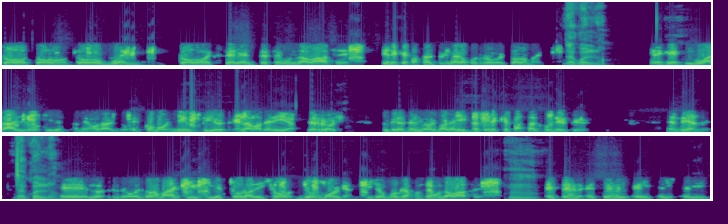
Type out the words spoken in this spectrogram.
Todo, todo, todo buen, todo excelente segunda base tiene que pasar primero por Roberto Alomar. De acuerdo. Tiene que igualarlo y mejorarlo. Es como Neil Peart en la batería de Rush. Tú quieres ser el mejor baterista, tienes que pasar por Neil Peart. ¿Entiendes? De acuerdo. Eh, Roberto Lamar, y, esto lo ha dicho Joe Morgan, y Joe Morgan fue segunda base. Este es, este es el, el, el,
